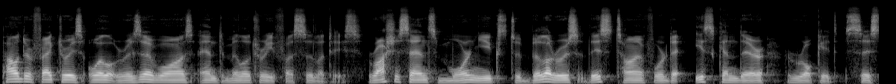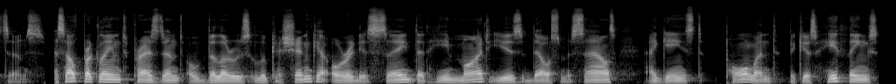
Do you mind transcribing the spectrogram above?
powder factories, oil reservoirs, and military facilities. Russia sends more nukes to Belarus, this time for the Iskander rocket systems. A self-proclaimed president of Belarus, Lukashenko, already said that he might use those missiles against Poland because he thinks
